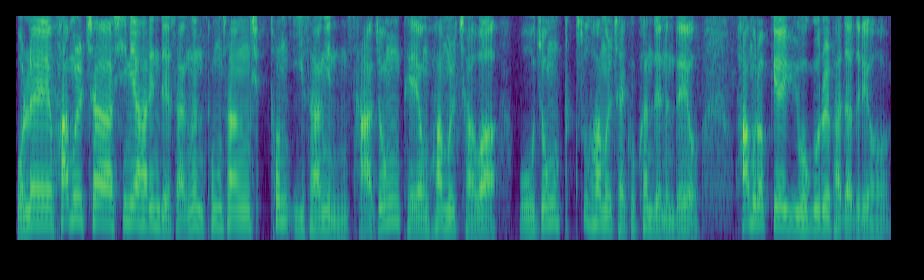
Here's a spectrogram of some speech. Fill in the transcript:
원래 화물차 심야 할인 대상은 통상 10톤 이상인 4종 대형 화물차와 5종 특수 화물차에 국한되는데요. 화물업계 요구를 받아들여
